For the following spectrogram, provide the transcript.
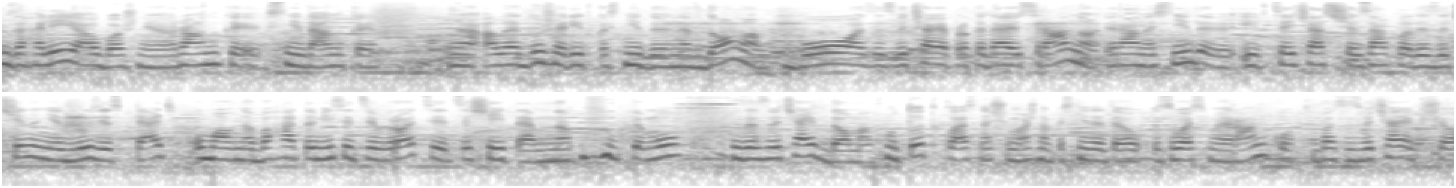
Взагалі я обожнюю ранки, сніданки, але дуже рідко снідаю не вдома, бо зазвичай я прокидаюсь рано і рано снідаю, і в цей час ще заклади зачинені, друзі сплять. Умовно багато місяців в році це ще й темно. Тому зазвичай вдома. Ну, Тут класно, що можна поснідати з 8 ранку, бо зазвичай, якщо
